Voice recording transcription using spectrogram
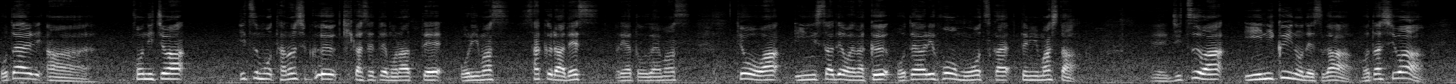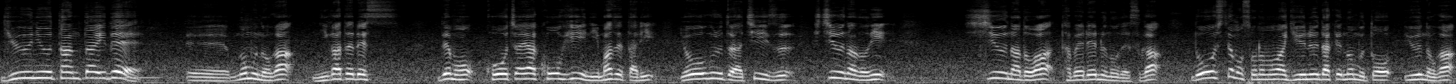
ーお便りあこんにちは。いつも楽しく聞かせてもらっております。さくらです。ありがとうございます。今日はインスタではなくお便りフォームを使ってみました、えー実は言いにくいのですが私は牛乳単体で、えー飲むのが苦手です。でも紅茶やコーヒーに混ぜたりヨーグルトやチーズシチューなどにシチューなどは食べれるのですがどうしてもそのまま牛乳だけ飲むというのが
